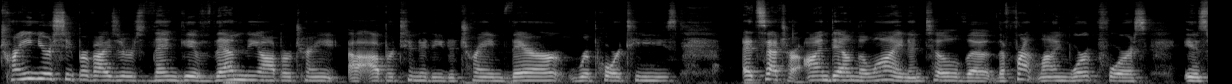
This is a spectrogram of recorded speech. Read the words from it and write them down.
Train your supervisors, then give them the opportunity uh, opportunity to train their reportees etc on down the line until the the frontline workforce is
